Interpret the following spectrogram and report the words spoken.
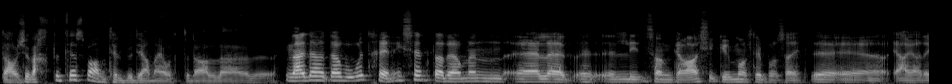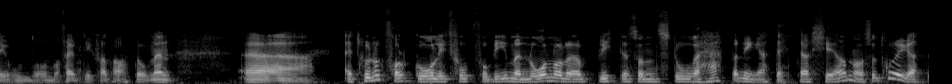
Det har jo ikke vært et tilsvarende tilbud gjerne i Oltedal. Eh. Nei, det, det har vært et treningssenter der, men Eller en liten sånn garasjegym, holdt jeg på å si. Det er, ja, ja, det er jo 100-150 kvadrater. Men uh, jeg tror nok folk går litt fort forbi. Men nå når det har blitt en sånn stor happening at dette skjer nå, så tror jeg at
